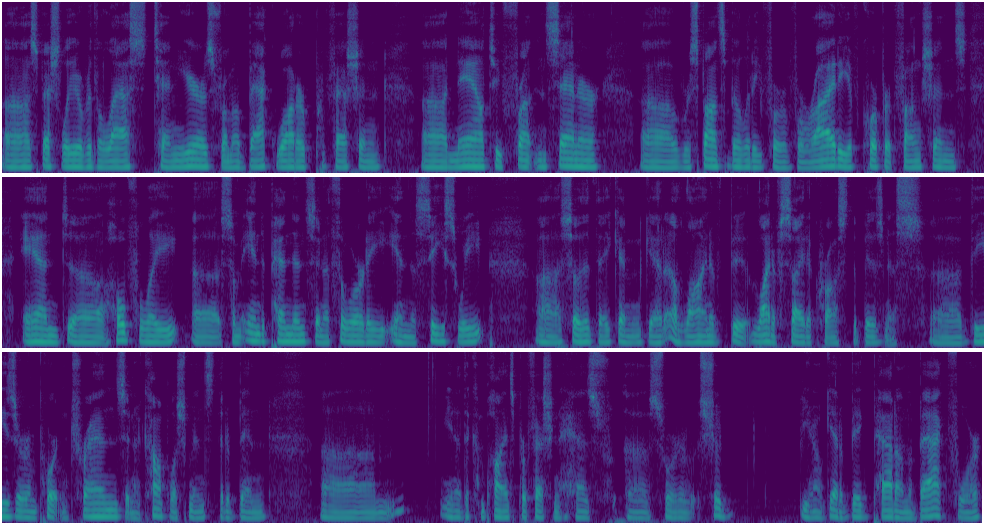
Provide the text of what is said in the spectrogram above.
uh, especially over the last 10 years, from a backwater profession uh, now to front and center. Uh, responsibility for a variety of corporate functions, and uh, hopefully uh, some independence and authority in the C suite so that they can get a line of line of sight across the business. These are important trends and accomplishments that have been, um, you know, the compliance profession has uh, sort of should you know get a big pat on the back for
